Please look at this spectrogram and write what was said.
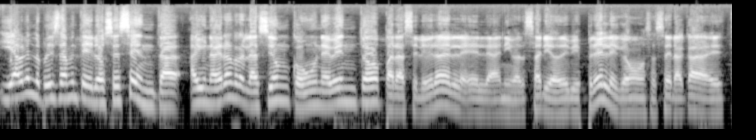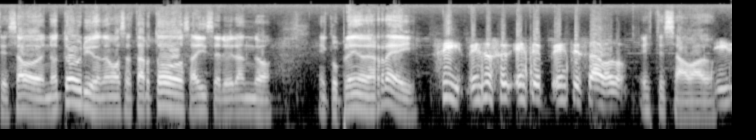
y hablando precisamente de los 60, hay una gran relación con un evento para celebrar el, el aniversario de Elvis Presley que vamos a hacer acá este sábado en Notorio, donde vamos a estar todos ahí celebrando el cumpleaños de Rey Sí, eso es este, este sábado. este sábado. Y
